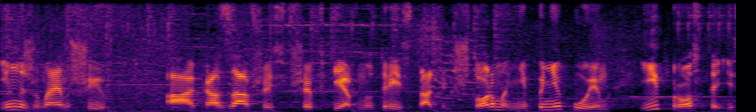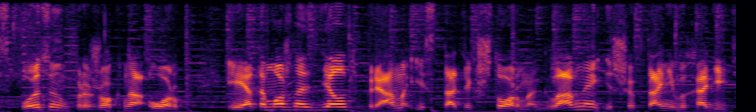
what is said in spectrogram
и нажимаем Shift а оказавшись в шифте внутри статик шторма, не паникуем и просто используем прыжок на орб. И это можно сделать прямо из статик шторма, главное из шифта не выходить.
